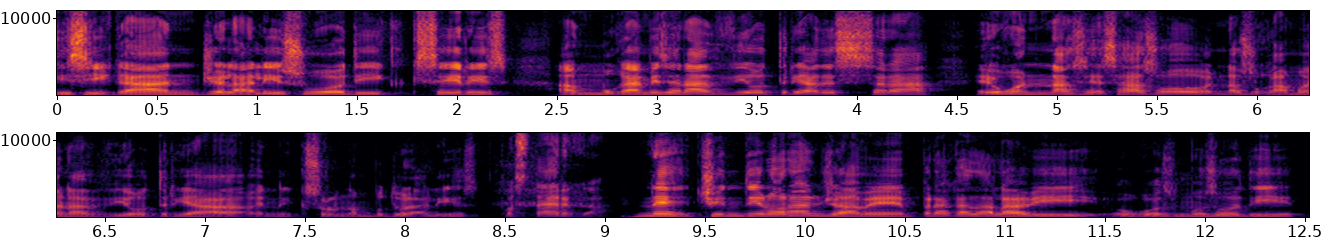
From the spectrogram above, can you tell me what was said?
της ΙΚΑΝ και λαλεί σου ότι ξέρεις, αν μου κάνεις ένα, δύο, τρία, τέσσερα, εγώ να σε εσάσω, να σου κάνω ένα, δύο, τρία, δεν ξέρω να που του λαλείς. Πώς τα έργα. Ναι, και την ώρα τζάμε, πρέπει να καταλάβει ο κόσμος ότι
